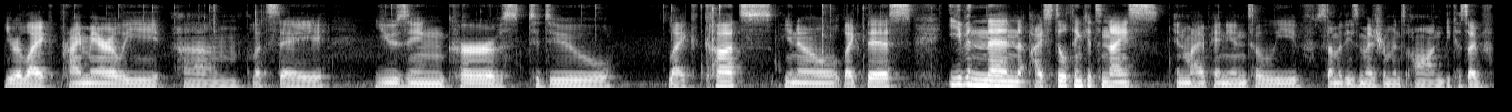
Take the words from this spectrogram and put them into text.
you're like primarily, um, let's say, using curves to do like cuts, you know, like this. Even then, I still think it's nice, in my opinion, to leave some of these measurements on because I've,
